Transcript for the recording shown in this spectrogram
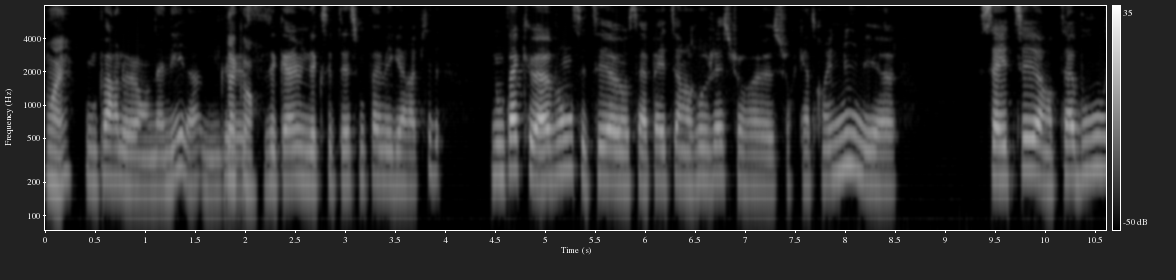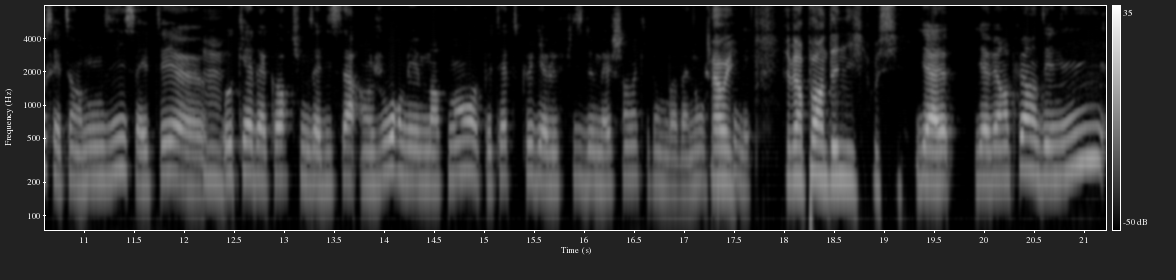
Ouais, On parle en années, là. Donc, euh, c'est quand même une acceptation pas méga rapide. Non pas qu'avant, c'était, euh, ça n'a pas été un rejet sur, euh, sur 4 ans et demi, mais ça a été un tabou, ça a été un non-dit, ça a été euh, Mm. Ok, d'accord, tu nous as dit ça un jour, mais maintenant, peut-être qu'il y a le fils de machin qui va. Bah, bah non, je Ah oui. mais il y avait un peu un déni aussi. il y, a- il y avait un peu un déni.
